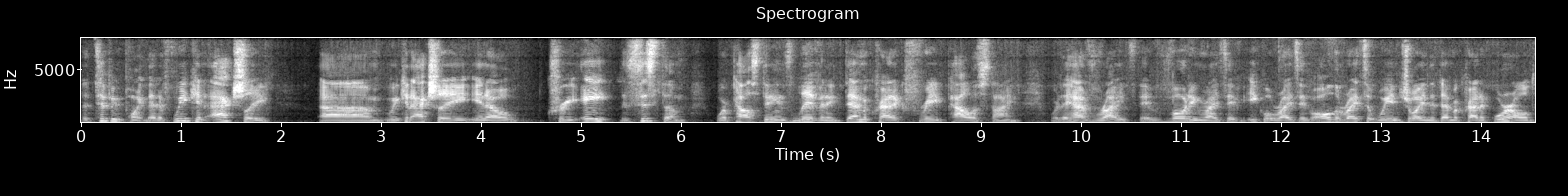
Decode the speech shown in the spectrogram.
The tipping point that if we can actually, um, we can actually, you know, create the system where Palestinians live in a democratic, free Palestine, where they have rights, they have voting rights, they have equal rights, they have all the rights that we enjoy in the democratic world,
